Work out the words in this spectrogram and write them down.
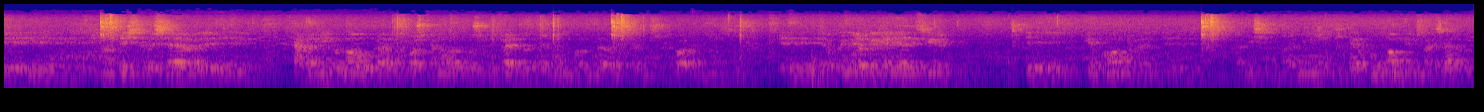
eh, non deixa de ser eh, cada libro novo, cada proposta nova, pois un reto tendo en conta os temos agora. Non? Eh, o primeiro que quería dicir eh, que é un honra eh, grandísimo para mí, que ter un nome emparejado do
